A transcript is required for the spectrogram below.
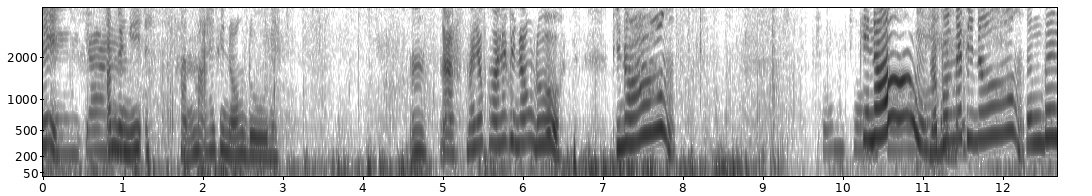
นี่ทำอย่างนี้ หันมาให้พี่น้องดูนี่ อืมนะมายกมาให้พี่น้องดู พี่น้อง พี่น้องแล้วเบิ่งนะพี่น้องเบิ่งเบิ่ง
